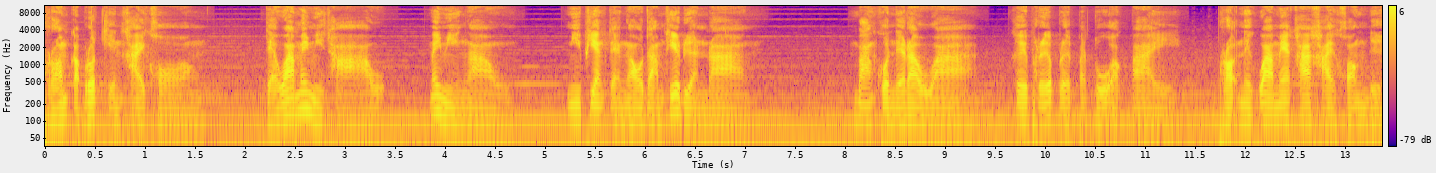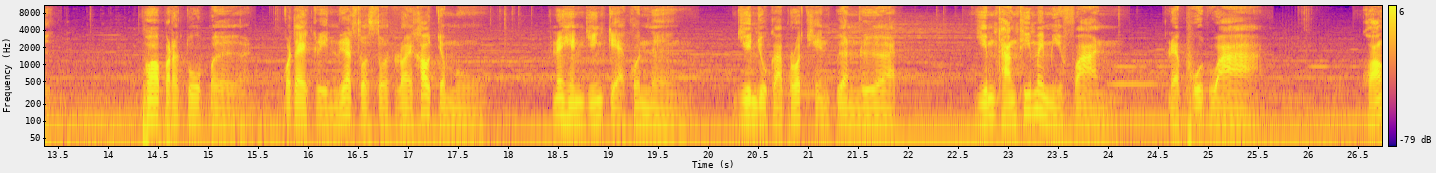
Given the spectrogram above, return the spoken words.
พร้อมกับรถเข็นขายของ แต่ว่าไม่มีเท้า ไม่มีเงา มีเพียงแต่เงาดำที่เรือนราง บางคนได้เล่าว่าเคยเพลอเปิดประตูออกไป เพราะนึกว่าแม่ค้าขายของดึก พอประตูเปิดก็ได้กลิ่นเลือดสดๆลอยเข้าจมูกและเห็นหญิงแก่คนหนึ่ง ยืนอยู่กับรถเข็นเปื้อนเลือด ยิ้มทั้งที่ไม่มีฟัน และพูดว่า ของ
